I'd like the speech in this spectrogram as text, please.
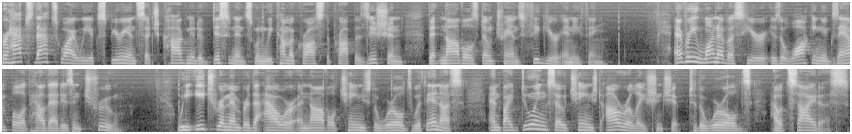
Perhaps that's why we experience such cognitive dissonance when we come across the proposition that novels don't transfigure anything. Every one of us here is a walking example of how that isn't true. We each remember the hour a novel changed the worlds within us, and by doing so, changed our relationship to the worlds outside us.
